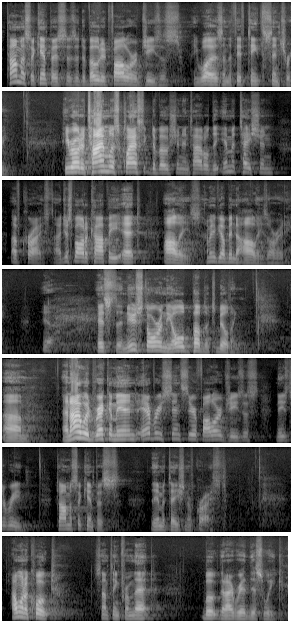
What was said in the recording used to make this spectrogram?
Thomas à Kempis is a devoted follower of Jesus. He was in the 15th century. He wrote a timeless classic devotion entitled The Imitation of Christ. I just bought a copy at Ollie's. How many of y'all been to Ollie's already? Yeah. It's the new store in the old Publix building. Um, and I would recommend every sincere follower of Jesus needs to read Thomas à Kempis, The Imitation of Christ. I want to quote something from that book that I read this week.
